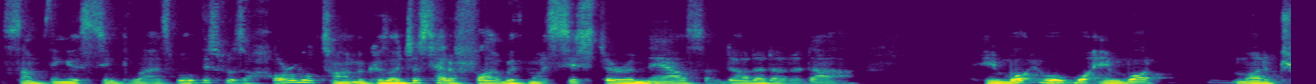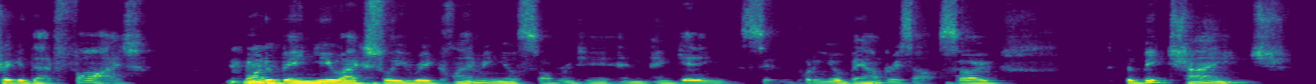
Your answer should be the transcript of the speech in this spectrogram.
something as simple as, well, this was a horrible time because I just had a fight with my sister, and now da da da da da. In what what in what might have triggered that fight might have been you actually reclaiming your sovereignty and, and getting putting your boundaries up. So the big change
